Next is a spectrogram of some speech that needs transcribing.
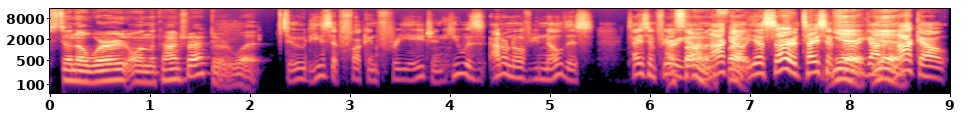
Still no word on the contract or what? dude, he's a fucking free agent. He was, I don't know if you know this. Tyson Fury got a knockout. Yes, sir. Tyson Yeah, Fury got yeah. a knockout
